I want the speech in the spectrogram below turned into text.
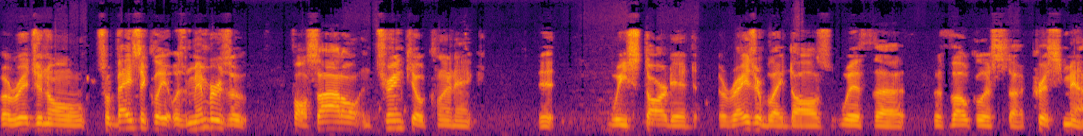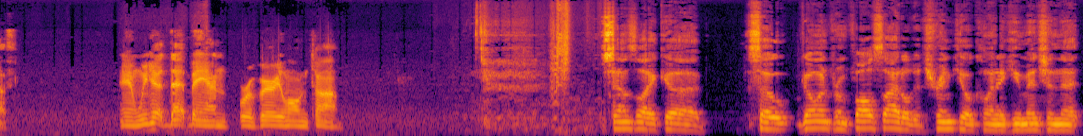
original. So basically, it was members of False Idol and Trendkill Clinic that we started the Razorblade Dolls with uh, the vocalist uh, Chris Smith, and we had that band for a very long time. Sounds like uh, so going from False Idol to Trendkill Clinic. You mentioned that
